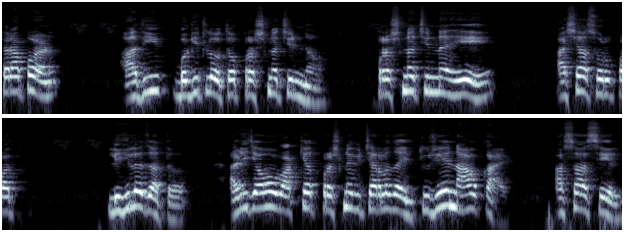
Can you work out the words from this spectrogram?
तर आपण आधी बघितलं होतं प्रश्नचिन्ह. प्रश्नचिन्ह हे अशा स्वरूपात लिहिलं जातं आणि जेव्हा वाक्यात प्रश्न विचारला जाईल तुझे नाव काय? असं असेल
